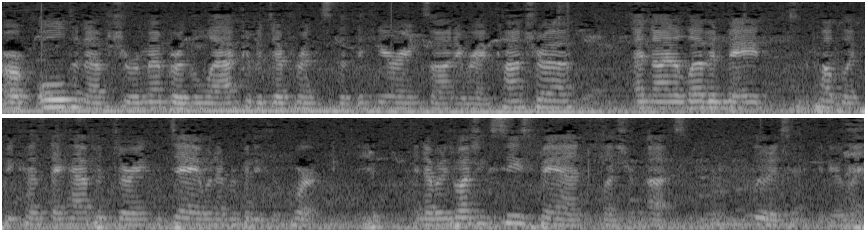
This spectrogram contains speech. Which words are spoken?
are old enough to remember the lack of a difference that the hearings on Iran Contra and 9/11 made to the public because they happened during the day when everybody's at work Yep. and nobody's watching C-SPAN unless you're us, you're a lunatic, and you're like,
